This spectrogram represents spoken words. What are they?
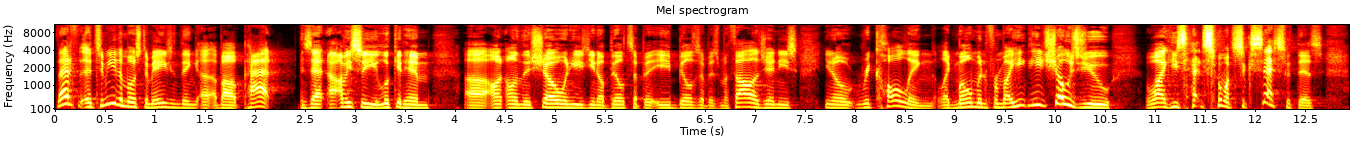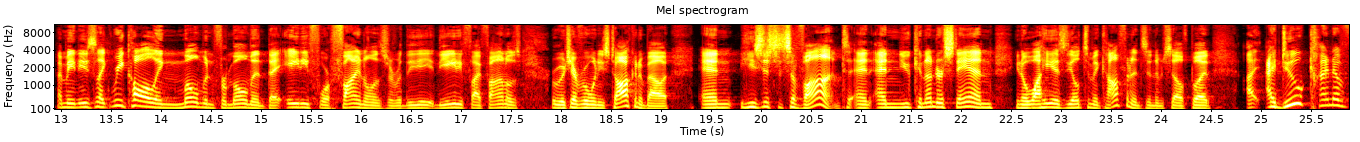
that to me the most amazing thing uh, about Pat is that obviously you look at him uh, on on the show and he's you know builds up he builds up his mythology and he's you know recalling like moment from he he shows you why he's had so much success with this. I mean, he's like recalling moment for moment the 84 finals or the the 85 finals or whichever one he's talking about and he's just a savant and and you can understand, you know, why he has the ultimate confidence in himself, but I I do kind of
